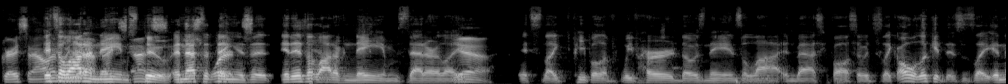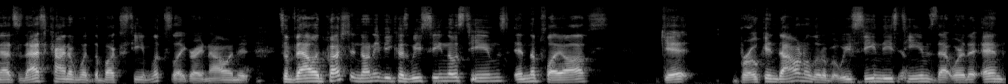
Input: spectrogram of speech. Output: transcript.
Grayson Allen? It's a lot yeah, of names too, and it that's the works. thing is it it is a lot of names that are like yeah it's like people have we've heard those names a lot in basketball so it's like oh look at this. It's like and that's that's kind of what the bucks team looks like right now and it, it's a valid question Donnie, because we've seen those teams in the playoffs get broken down a little bit. We've seen these yeah. teams that were the and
